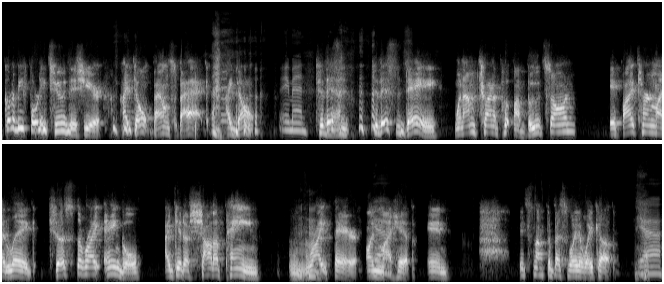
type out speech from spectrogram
gonna be 42 this year. I don't bounce back. I don't. Amen. To this to this day, when I'm trying to put my boots on, if I turn my leg just the right angle, I get a shot of pain Mhm. right there on Yeah. my hip. And it's not the best way to wake up. Yeah.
